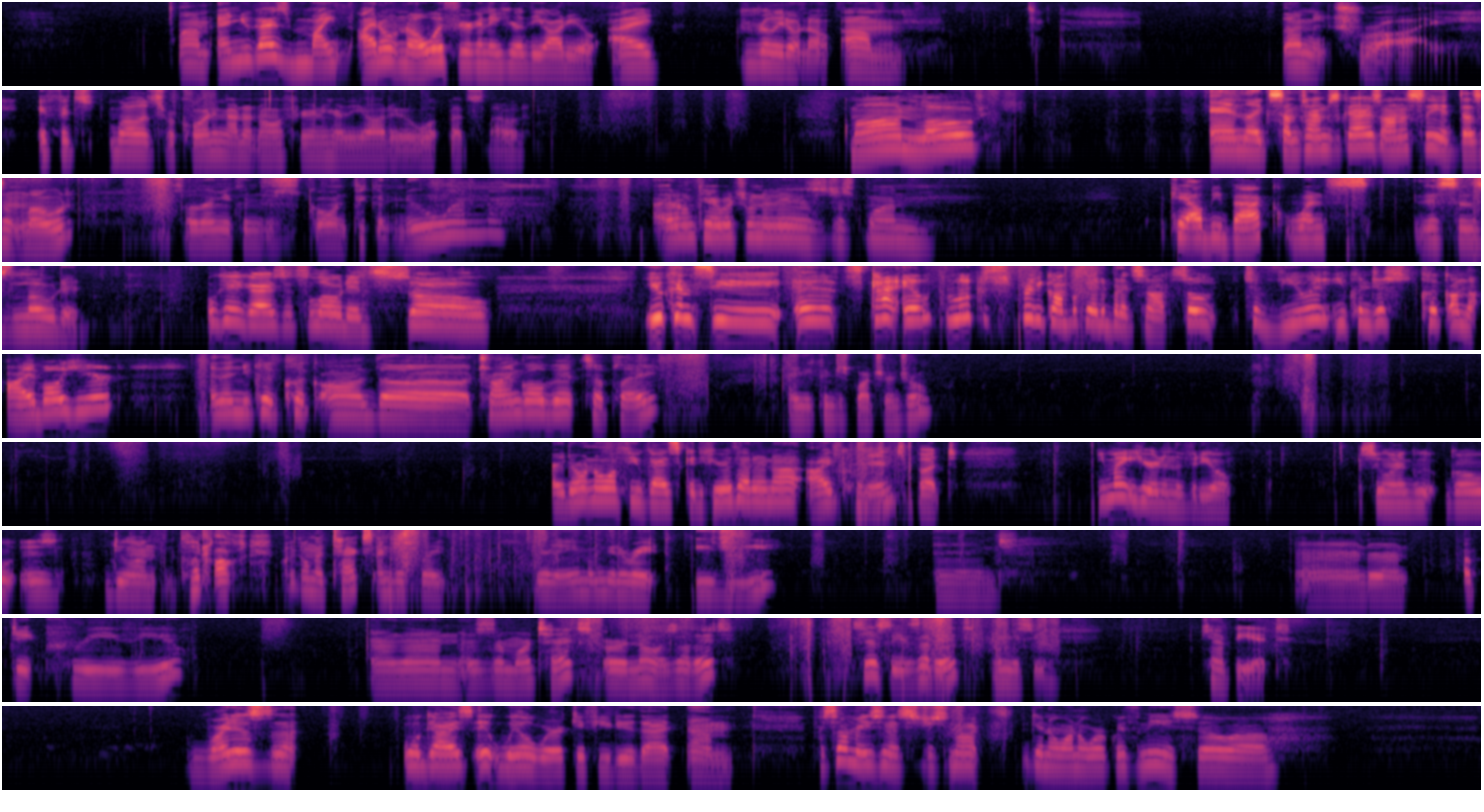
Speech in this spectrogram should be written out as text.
Um, and you guys might, I don't know if you're gonna hear the audio. I really don't know. Um, let me try. If it's while it's recording, I don't know if you're gonna hear the audio. That's loud. Come on, load. And like sometimes, guys, honestly, it doesn't load. So then you can just go and pick a new one. I don't care which one it is, just one. Okay, I'll be back once this is loaded. Okay, guys, it's loaded. So you can see it's kind. Of, it looks pretty complicated, but it's not. So to view it, you can just click on the eyeball here, and then you could click on the triangle bit to play, and you can just watch your intro. I don't know if you guys could hear that or not. I couldn't, but you might hear it in the video. So you want to go, is do on click uh, click on the text and just write your name. I'm gonna write EG and and an update preview. And then is there more text or no? Is that it? Seriously, is that it? Let me see. Can't be it. Why does that? Well, guys, it will work if you do that. Um, for some reason, it's just not gonna want to work with me. So, uh,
